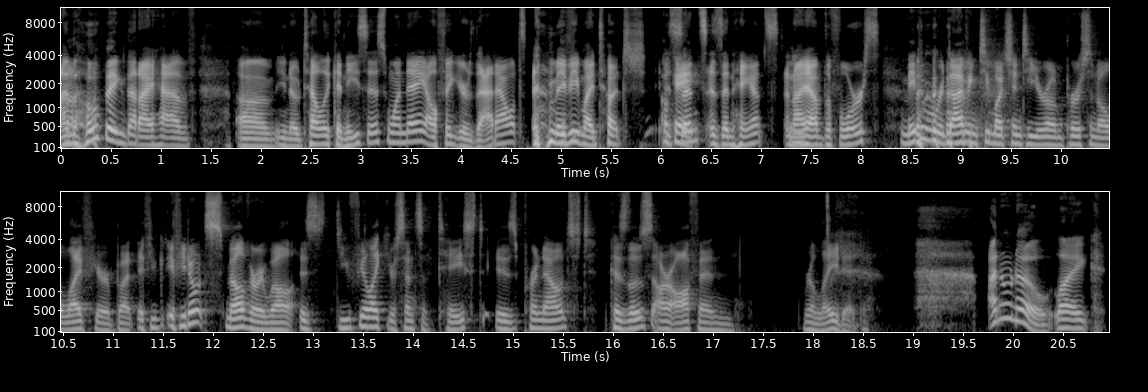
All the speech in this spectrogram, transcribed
I'm hoping that I have, um, you know, telekinesis one day. I'll figure that out. Maybe my touch Okay. sense is enhanced, and I have the force. Maybe we're diving too much into your own personal life here, but if you if you don't smell very well, is do you feel like your sense of taste is pronounced? Because those are often related. I don't know, like.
